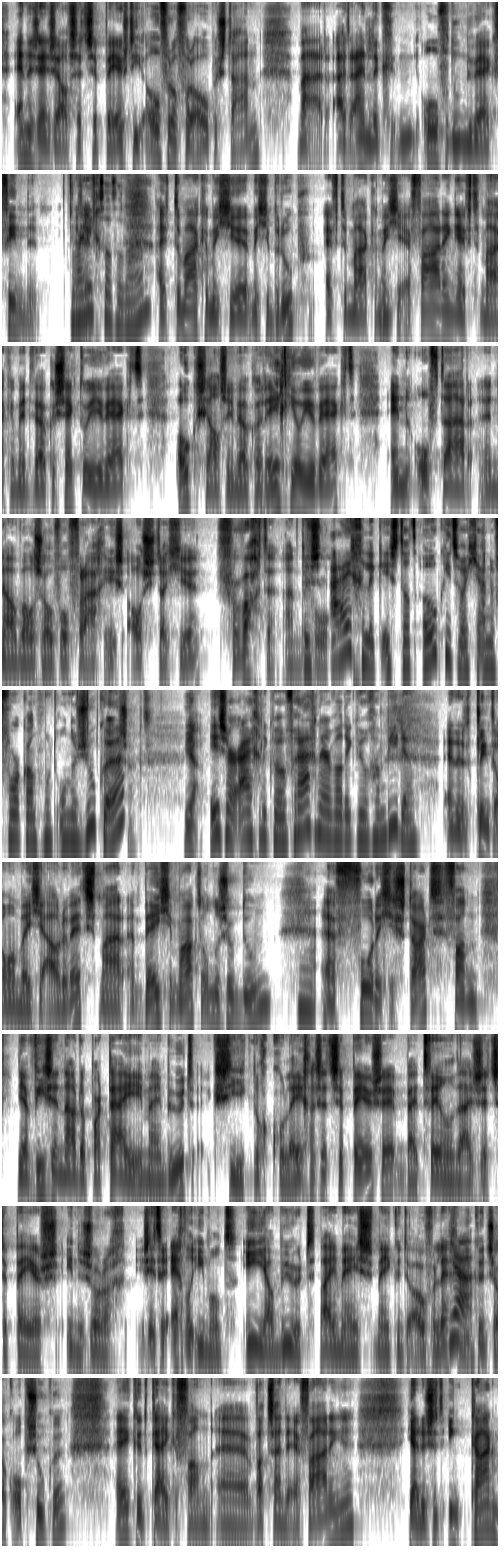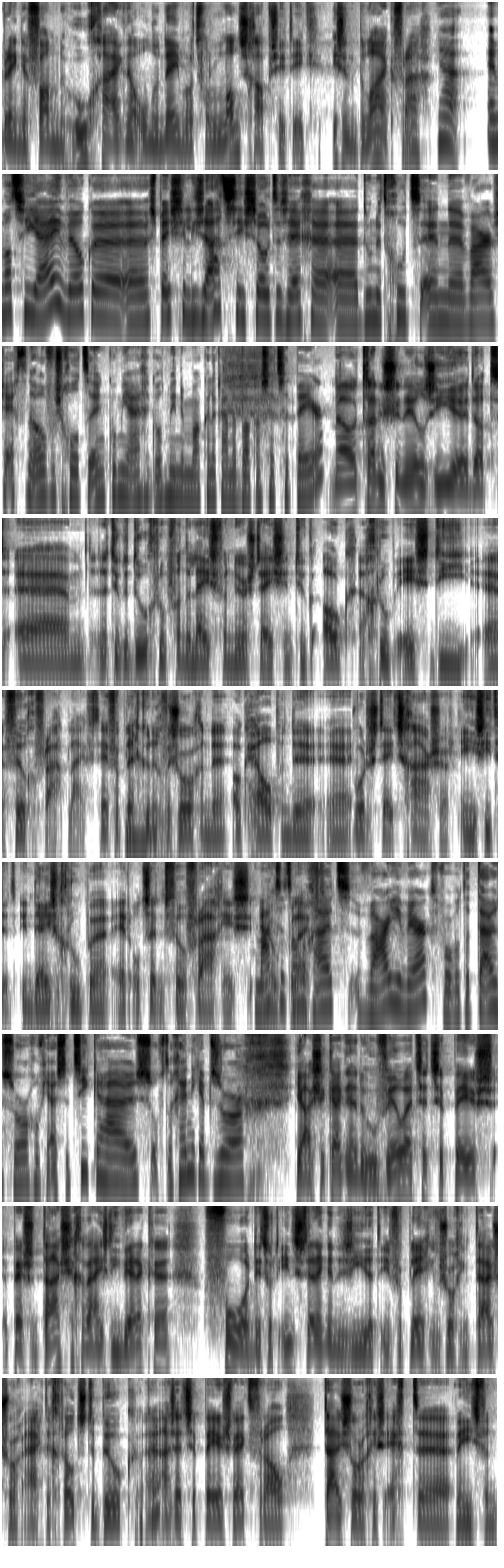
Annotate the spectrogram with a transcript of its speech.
En er zijn zelfs ZZP'ers die overal voor openstaan, maar uiteindelijk onvoldoende werk vinden. Waar ligt dat dan aan? heeft te maken met je, met je beroep, heeft te maken met je ervaring, heeft te maken met welke sector je werkt, ook zelfs in welke regio je werkt en of daar eh, nou wel zoveel vraag is als dat je verwachtte aan de Dus voorkant. eigenlijk is dat ook iets wat je aan de voorkant moet onderzoeken. Exact. Ja, Is er eigenlijk wel vraag naar wat ik wil gaan bieden? en het klinkt allemaal een beetje ouderwets, maar een beetje marktonderzoek doen Ja. eh, voordat je start. Van ja, wie zijn nou de partijen in mijn buurt? Ik zie ik nog collega's ZZP'ers. hè. Bij 200.000 ZZP'ers in de zorg zit er echt wel iemand in jouw buurt waar je mee, eens mee kunt overleggen. Ja. Je kunt ze ook opzoeken. Hè, je kunt kijken van eh, wat zijn de ervaringen. Ja, dus het in kaart brengen van hoe ga ik nou ondernemen? Wat voor landschap zit ik? Is een belangrijke vraag. Ja, en wat zie jij? Welke eh, specialisaties, zo te zeggen, eh, doen het goed? En eh, waar is echt een overschot? En kom je eigenlijk wat minder makkelijk aan de bak als ZZP'er? Nou, traditioneel zie je dat ehm, natuurlijk de doelgroep van de lees van Nurstation natuurlijk ook een groep is die veel gevraagd blijft. Hè, verpleegkundige verzorgenden, ook helpende, worden steeds schaarser. En je ziet het in deze groepen er ontzettend veel vraag is. en Maakt ook het dan nog uit waar je werkt? Bijvoorbeeld de thuiszorg of juist het ziekenhuis of de gehandicaptenzorg? Ja, als je kijkt naar de hoeveelheid ZZP'ers percentagegewijs die werken voor dit soort instellingen, dan zie je dat in verpleging, verzorging, thuiszorg eigenlijk de grootste bulk eh, aan ZZP'ers werkt. Vooral thuiszorg is echt uh, iets van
